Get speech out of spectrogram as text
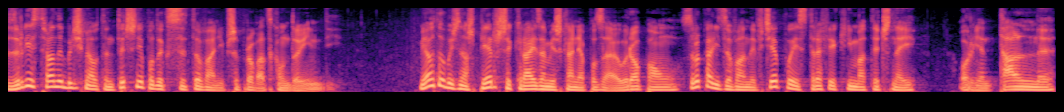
Z drugiej strony byliśmy autentycznie podekscytowani przeprowadzką do Indii. Miał to być nasz pierwszy kraj zamieszkania poza Europą, zlokalizowany w ciepłej strefie klimatycznej, orientalny.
